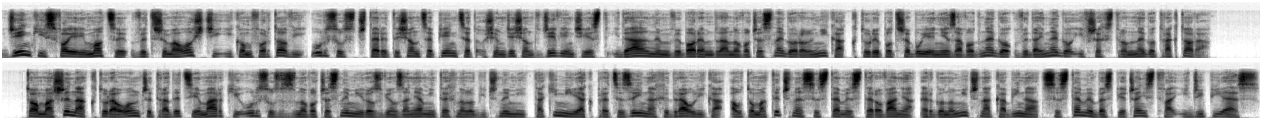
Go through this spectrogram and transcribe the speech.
Dzięki swojej mocy, wytrzymałości i komfortowi Ursus 4589 jest idealnym wyborem dla nowoczesnego rolnika, który potrzebuje niezawodnego, wydajnego i wszechstronnego traktora. To maszyna, która łączy tradycję marki Ursus z nowoczesnymi rozwiązaniami technologicznymi, takimi jak precyzyjna hydraulika, automatyczne systemy sterowania, ergonomiczna kabina, systemy bezpieczeństwa i GPS.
